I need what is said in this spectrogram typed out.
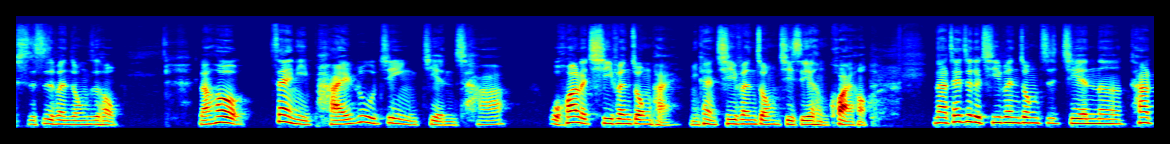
十四分钟之后，然后在你排入境检查，我花了七分钟排，你看七分钟其实也很快哈。那在这个七分钟之间呢，他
